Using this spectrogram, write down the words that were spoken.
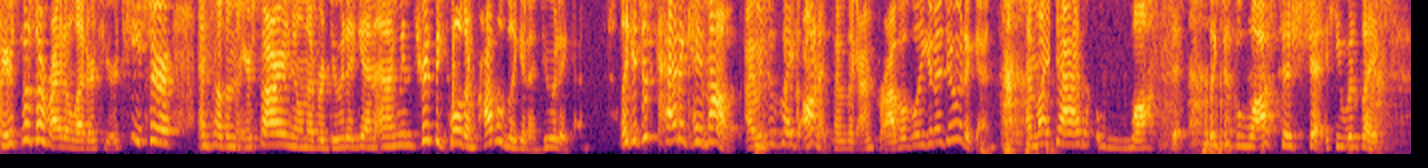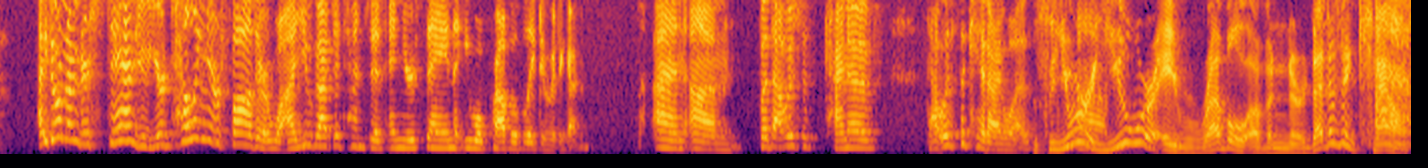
You're supposed to write a letter to your teacher and tell them that you're sorry and you'll never do it again. And I mean, truth be told, I'm probably going to do it again. Like it just kind of came out. I was just like honest. I was like, I'm probably going to do it again. And my dad lost it. Like just lost his shit. He was like, I don't understand you. You're telling your father why you got detention and you're saying that you will probably do it again. And um but that was just kind of that was the kid I was. So you were Um, you were a rebel of a nerd. That doesn't count.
